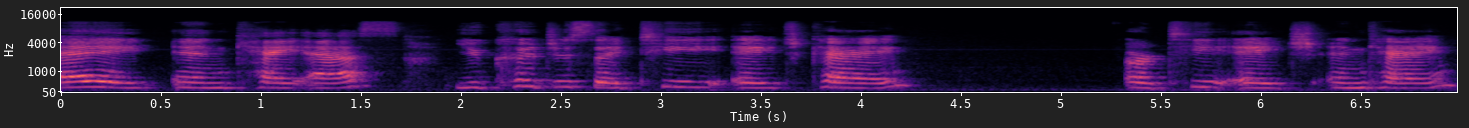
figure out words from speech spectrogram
A N K S, you could just say T H K or THNK.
